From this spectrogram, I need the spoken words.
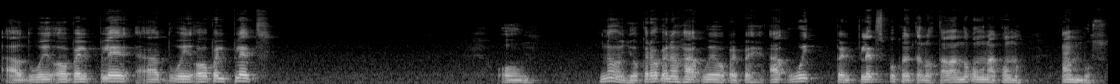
Outwit Plex o no, yo creo que no es Outwit Perplex porque te lo está dando con una coma ambos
